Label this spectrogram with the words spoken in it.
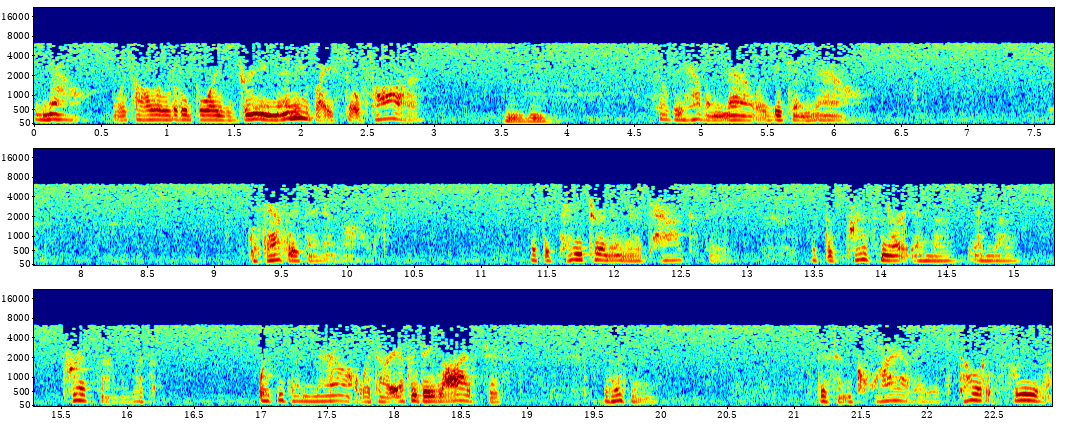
Now. It was all a little boy's dream anyway, so far. Mm-hmm. So we have them now. We begin now. With everything in life. With the patron in their taxi. With the prisoner in the in the prison. With we begin now with our everyday lives, just living this inquiry. It's total freedom.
